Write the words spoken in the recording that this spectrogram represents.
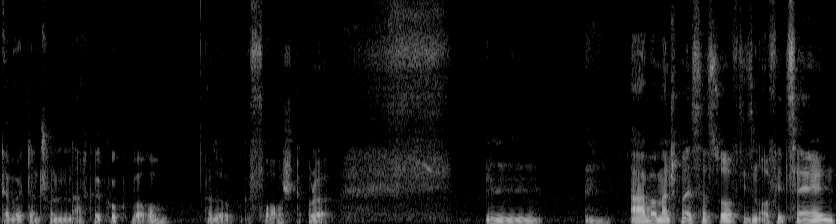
Da wird dann schon nachgeguckt, warum. Also geforscht oder. Mm, aber manchmal ist das so auf diesen offiziellen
